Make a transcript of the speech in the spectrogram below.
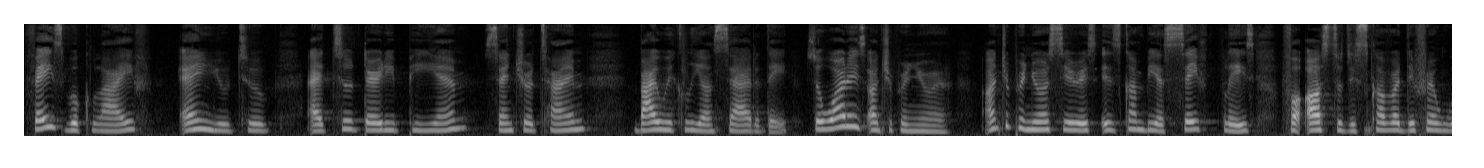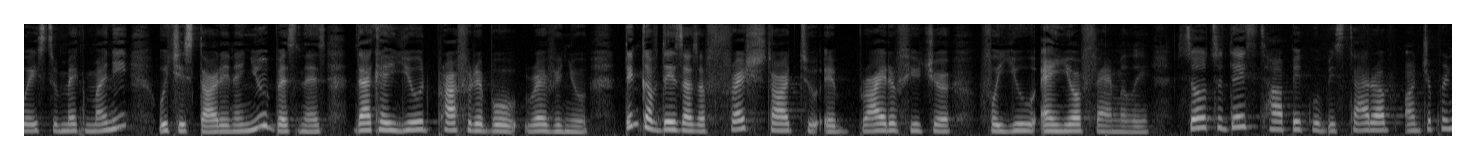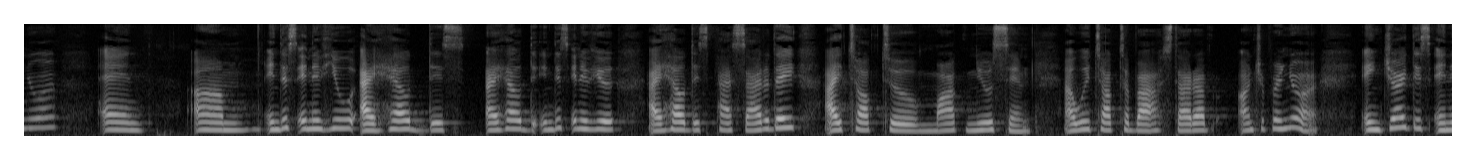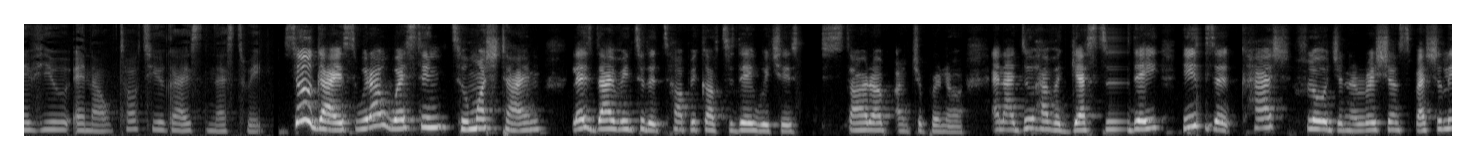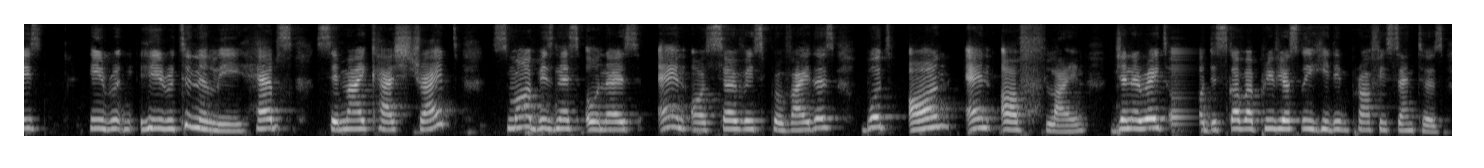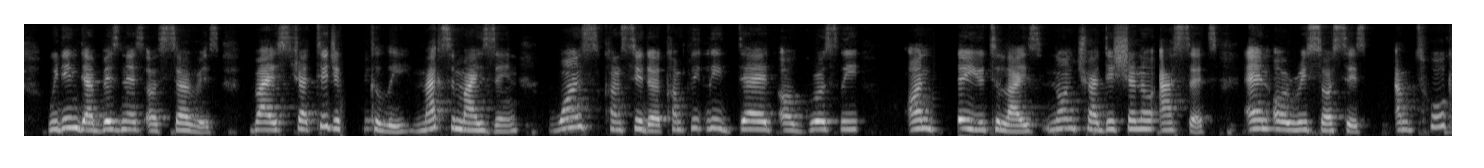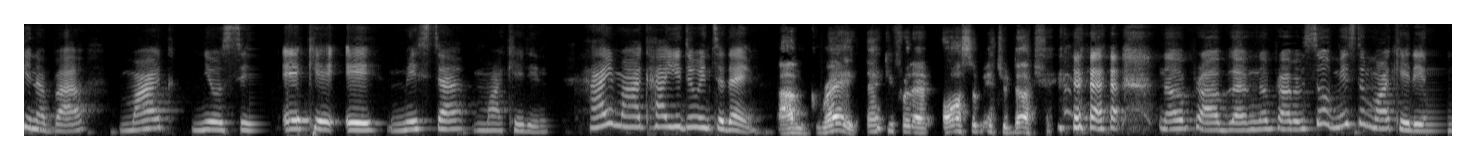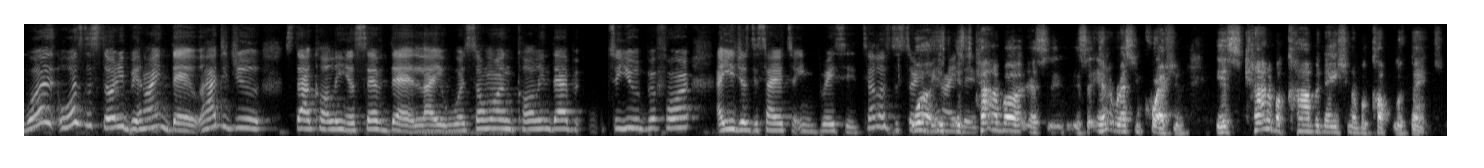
Facebook Live and YouTube at 2:30 p.m. Central Time, bi-weekly on Saturday. So, what is entrepreneur? Entrepreneur Series is going to be a safe place for us to discover different ways to make money, which is starting a new business that can yield profitable revenue. Think of this as a fresh start to a brighter future for you and your family. So, today's topic will be startup entrepreneur. And um, in this interview, I held this I held in this interview I held this past Saturday. I talked to Mark Newsom and we talked about startup entrepreneur. Enjoy this interview and I'll talk to you guys next week. So, guys, without wasting too much time, let's dive into the topic of today, which is startup entrepreneur. And I do have a guest today. He's a cash flow generation specialist. He, he routinely helps semi-cash striped small business owners and or service providers both on and offline generate or discover previously hidden profit centers within their business or service by strategically maximizing once considered completely dead or grossly underutilized non-traditional assets and or resources. I'm talking about mark nielsen aka mr marketing Hi, Mark. How you doing today? I'm great. Thank you for that awesome introduction. no problem. No problem. So, Mr. Marketing, what what's the story behind that? How did you start calling yourself that? Like, was someone calling that to you before, or you just decided to embrace it? Tell us the story well, behind it's, it's it. kind of a it's, it's an interesting question. It's kind of a combination of a couple of things.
